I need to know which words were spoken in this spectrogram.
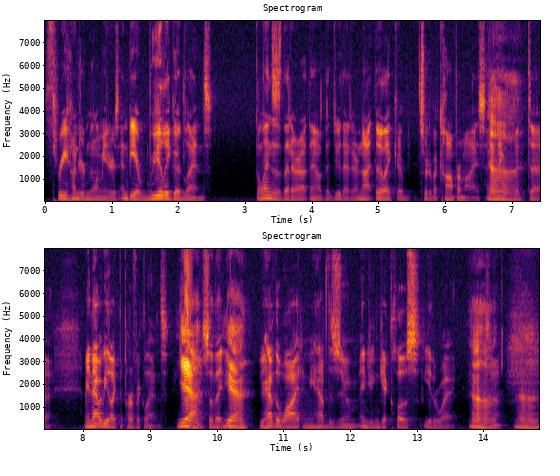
300 millimeters and be a really good lens. The lenses that are out now that do that are not. They're like a sort of a compromise. I Uh-huh. think, but uh, I mean, that would be like the perfect lens. Yeah, so that you, yeah. you have the wide and you have the zoom and you can get close either way. Uh-huh. Uh-huh.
